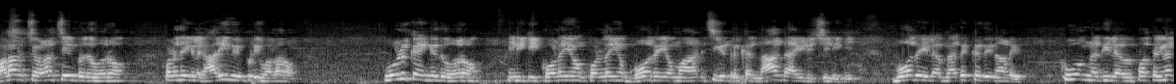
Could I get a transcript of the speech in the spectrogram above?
வளர்ச்சி வளர்ச்சி என்பது வரும்? குழந்தைகளுக்கு அறிவு எப்படி வளரும்? ஒழுக்கம் எங்கேருந்து வரும்? இன்னைக்கு கொலையும் கொள்ளையும் போதையும் அடிச்சுக்கிட்டு இருக்க நாடு ஆயிடுச்சு இன்னைக்கு. போதையில் மிதக்குது நாடு. கூவம் நதியில் பார்த்தீங்கன்னா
